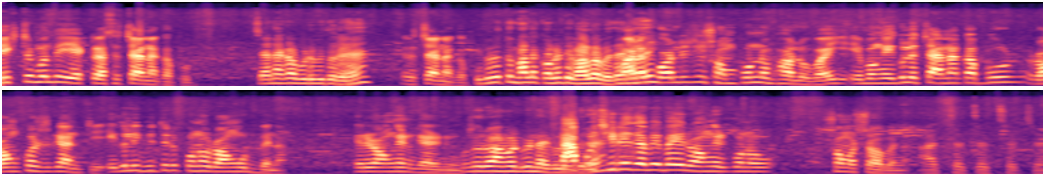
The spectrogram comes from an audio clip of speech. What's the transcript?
নেক্সটের মধ্যে একটা আছে চায়না কাপড়। চায়না কাপড়ের ভিতরে হ্যাঁ? এটা চায়না কাপড়। এগুলো তো মালের কোয়ালিটি ভালো হবে তাই মালের কোয়ালিটি সম্পূর্ণ ভালো ভাই এবং এগুলো চায়না কাপড় রংকশ গ্যারান্টি এগুলির ভিতরে কোনো রং উঠবে না। এর রঙের গ্যারান্টি কোনো রং উঠবে না এগুলো কাপড় ছিঁড়ে যাবে ভাই রঙের কোনো সমস্যা হবে না। আচ্ছা আচ্ছা আচ্ছা আচ্ছা।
